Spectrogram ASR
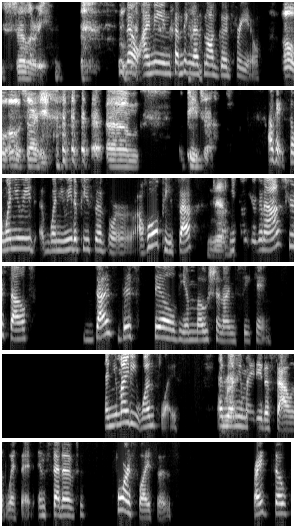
celery. no, I mean something that's not good for you. Oh, oh, sorry. um, pizza. Okay, so when you eat when you eat a piece of or a whole pizza, yeah. you know, you're going to ask yourself, does this fill the emotion I'm seeking? And you might eat one slice, and right. then you might eat a salad with it instead of four slices. Right? So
